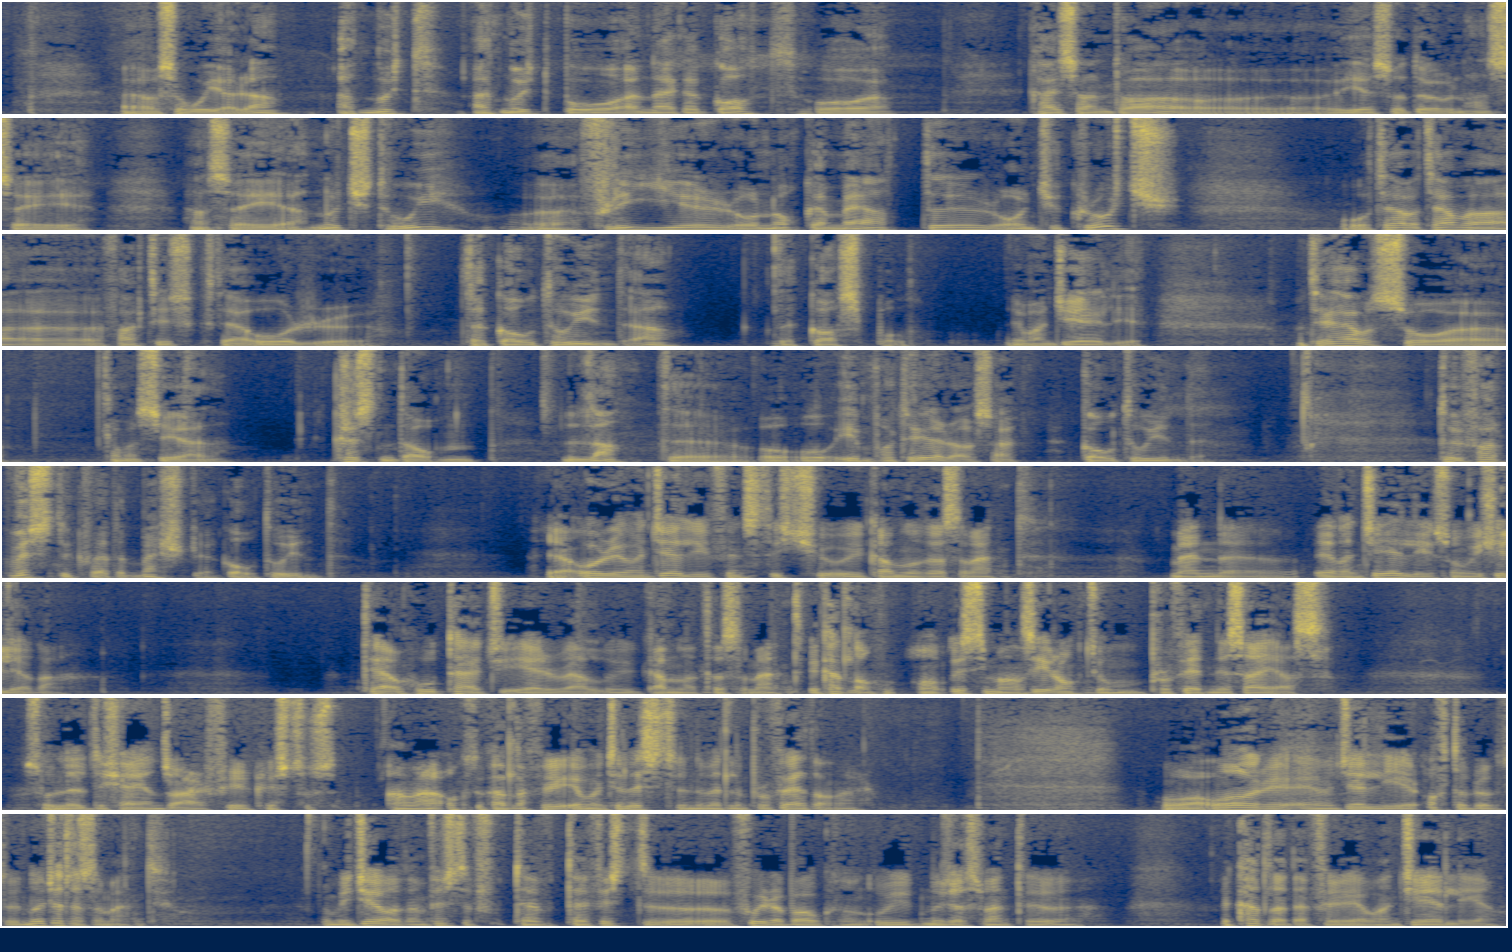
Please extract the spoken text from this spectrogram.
uh, så vi er at nytt at nytt bo er nega godt og keisaren ta og Jesu døven han sier han sier a nytt tui uh, frier og nokka mæter og ikke krutsk Og det var, det var uh, faktisk det år, det go to in det, the gospel, evangeliet. Men det var så, uh, kan man säga, kristendomen langt uh, og, og importera og sagt, go to in det. Du folk visste hva det mest er, go to in det. Ja, og evangeliet finnes det ikke i gamle testament, men uh, evangeliet som vi skiljer da, det hotet er vel i gamla testament. Vi kallar, hvis man sier ångt om profeten Isaias, så levde tjejen drar for Kristus. Han var også kallat for under mellom profetene. Og åre evangelier ofta brukt i Nødja Testament. Og vi gjør den første, de første fyra boken i Nødja Testament, vi kallar det for evangeliet.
